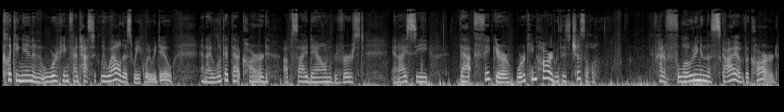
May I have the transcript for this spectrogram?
clicking in and working fantastically well this week. What do we do? And I look at that card upside down, reversed, and I see that figure working hard with his chisel, kind of floating in the sky of the card,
